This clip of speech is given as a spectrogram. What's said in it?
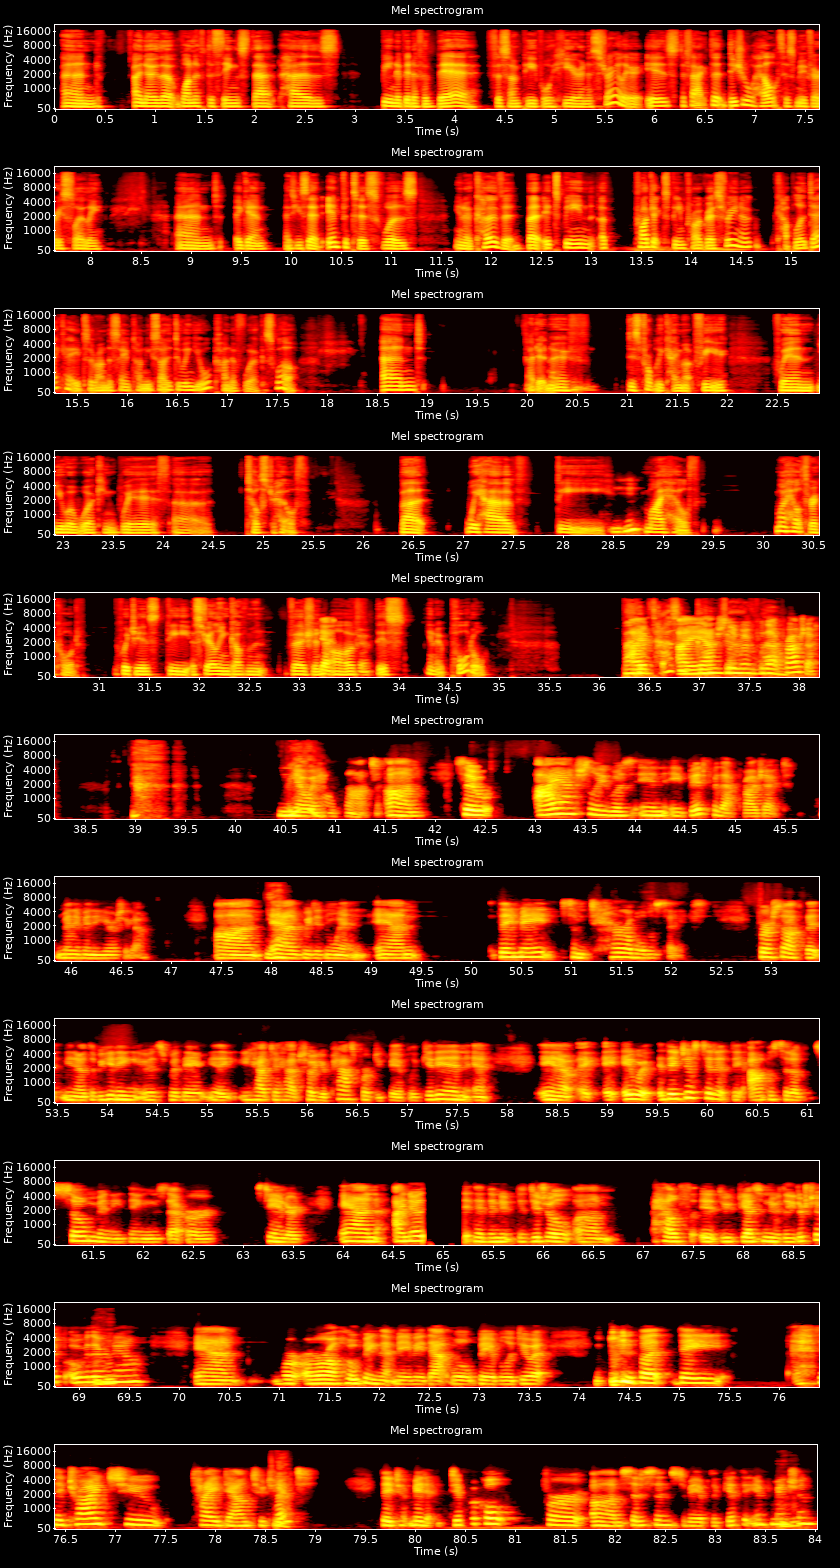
And i know that one of the things that has been a bit of a bear for some people here in australia is the fact that digital health has moved very slowly. And again as you said impetus was you know covid but it's been a project's been progress for you know a couple of decades around the same time you started doing your kind of work as well. And i don't know if Mm. this probably came up for you when you were working with uh, telstra health but we have the hmm my health my health record which is the australian government version Yes, of this you know portal but I it hasn't I actually went for that well. project. No, it has not. Um, so I actually was in a bid for that project many, many years ago. Um, Yeah. and we didn't win. And they made some terrible mistakes. First off, that you know, the beginning it was where they you, know, you had to have show your passport to be able to get in, and you know, it, it, it wa- they just did it the opposite of so many things that are standard. And I know that the, new, the digital um, health, it, you get some new leadership over there hmm now, and we're, we're all hoping that maybe that will be able to do it. but they they tried to tie it down too Yeah. tight. They t- made it difficult for um, citizens to be able to get the hmm information,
